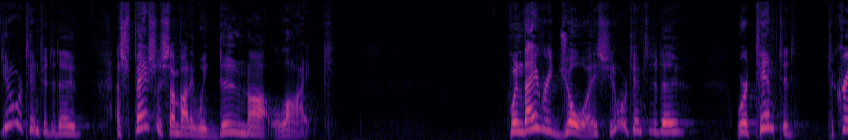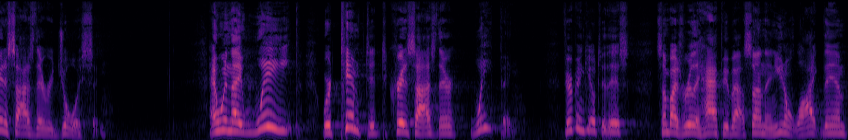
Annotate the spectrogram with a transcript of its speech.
You know what we're tempted to do? Especially somebody we do not like. When they rejoice, you know what we're tempted to do? We're tempted to criticize their rejoicing. And when they weep, we're tempted to criticize their weeping. Have you ever been guilty of this? Somebody's really happy about something and you don't like them,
